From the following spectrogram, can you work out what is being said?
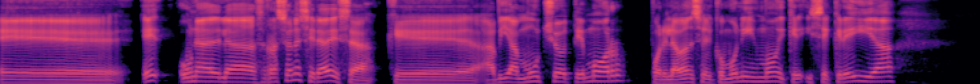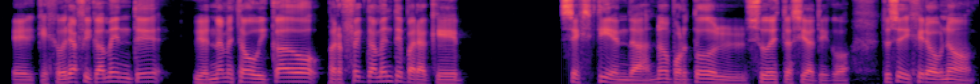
Eh, eh, una de las razones era esa, que había mucho temor por el avance del comunismo y, que, y se creía eh, que geográficamente Vietnam estaba ubicado perfectamente para que se extienda ¿no? por todo el sudeste asiático. Entonces dijeron, no,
